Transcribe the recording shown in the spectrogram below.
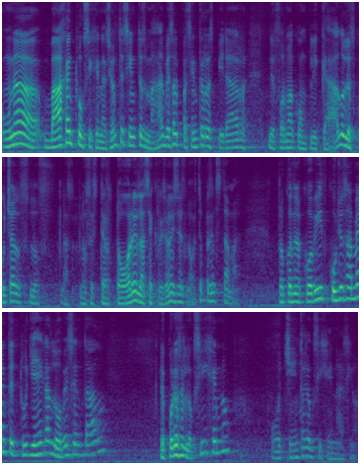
una baja en tu oxigenación, te sientes mal, ves al paciente respirar de forma complicada, le escuchas los, los, los estertores, las secreciones y dices, no, este paciente está mal. Pero con el COVID, curiosamente, tú llegas, lo ves sentado, le pones el oxígeno, 80 de oxigenación.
